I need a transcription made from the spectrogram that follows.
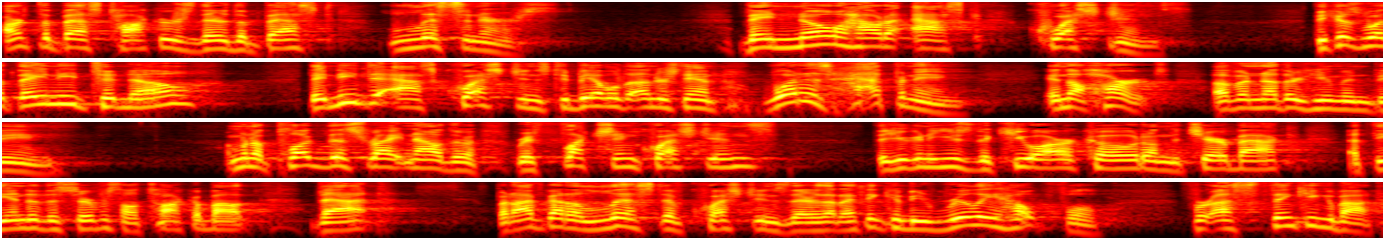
aren't the best talkers, they're the best listeners. They know how to ask questions because what they need to know, they need to ask questions to be able to understand what is happening in the heart of another human being. I'm gonna plug this right now the reflection questions that you're gonna use the QR code on the chair back at the end of the service. I'll talk about that. But I've got a list of questions there that I think can be really helpful for us thinking about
